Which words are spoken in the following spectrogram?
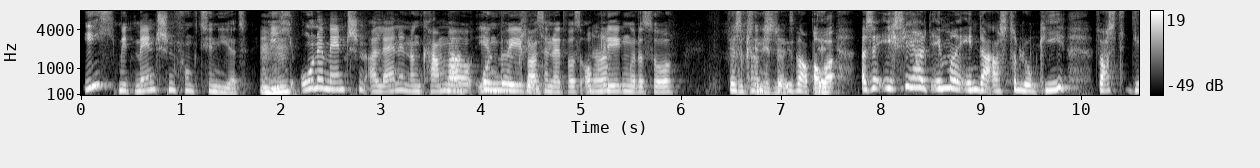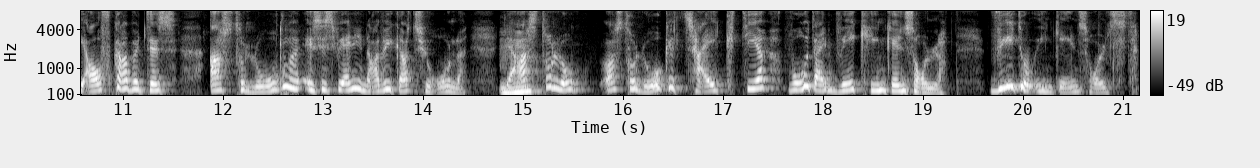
ich mit Menschen funktioniert. Ich ohne Menschen alleine in einer Kammer Na, irgendwie, unmöglich. weiß ich nicht, was ablegen oder so. Das kannst du nicht. überhaupt Aber- nicht. Also ich sehe halt immer in der Astrologie, was die Aufgabe des Astrologen, es ist wie eine Navigation. Der Astrolo Astrologe zeigt dir, wo dein Weg hingehen soll, wie du ihn gehen sollst.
